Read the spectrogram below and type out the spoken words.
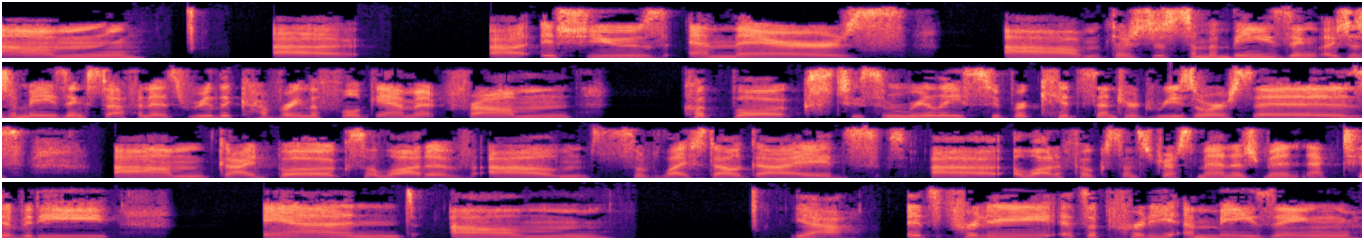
um, uh, uh, issues, and there's um, there's just some amazing, it's just amazing stuff, and it's really covering the full gamut from cookbooks to some really super kid-centered resources, um, guidebooks, a lot of um, sort of lifestyle guides, uh, a lot of focus on stress management and activity, and um, yeah, it's pretty. It's a pretty amazing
